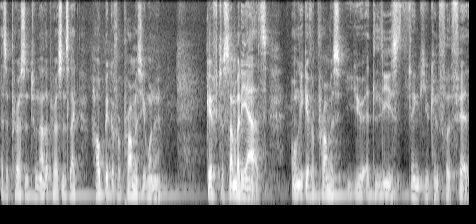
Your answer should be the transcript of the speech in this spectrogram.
as a person to another person is like, how big of a promise you want to give to somebody else. Only give a promise you at least think you can fulfill.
